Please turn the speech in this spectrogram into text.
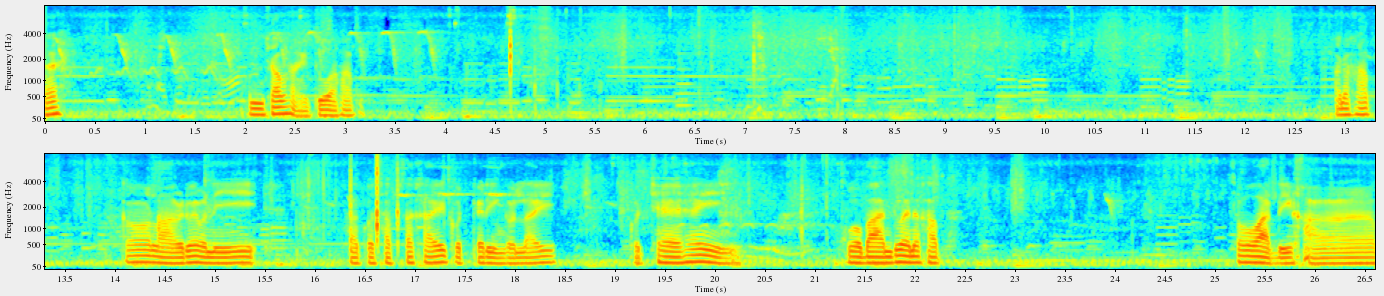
ฮะคุณชอบหายตัวครับเอานะครับ ก็ลาไปด้วยวันนี้ ฝากกด subscribe กดกระดิ่ง กดไลค์ กดแชร์ให้บัวบานด้วยนะครับ สวัสดีครับ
